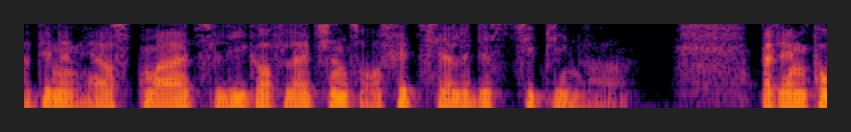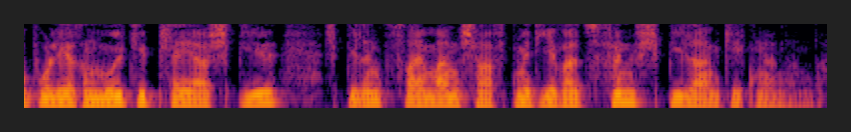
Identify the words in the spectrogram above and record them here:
bei denen erstmals League of Legends offizielle Disziplin war. Bei dem populären Multiplayer-Spiel spielen zwei Mannschaften mit jeweils fünf Spielern gegeneinander.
